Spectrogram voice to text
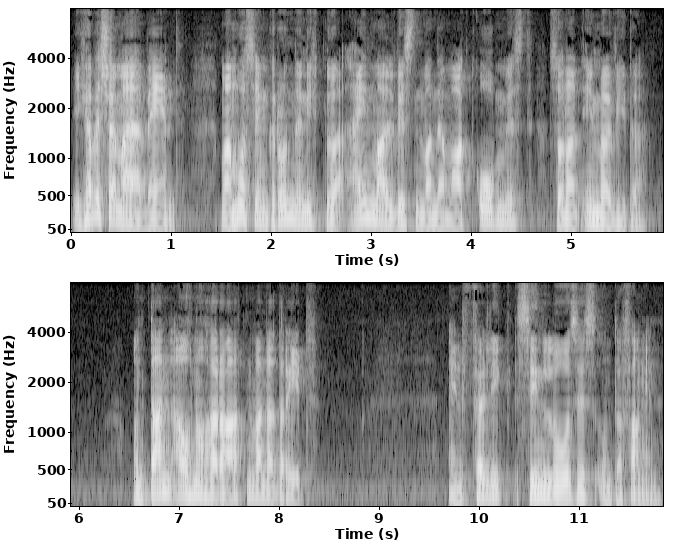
Ich habe es schon mal erwähnt, man muss im Grunde nicht nur einmal wissen, wann der Markt oben ist, sondern immer wieder und dann auch noch erraten, wann er dreht. Ein völlig sinnloses Unterfangen.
